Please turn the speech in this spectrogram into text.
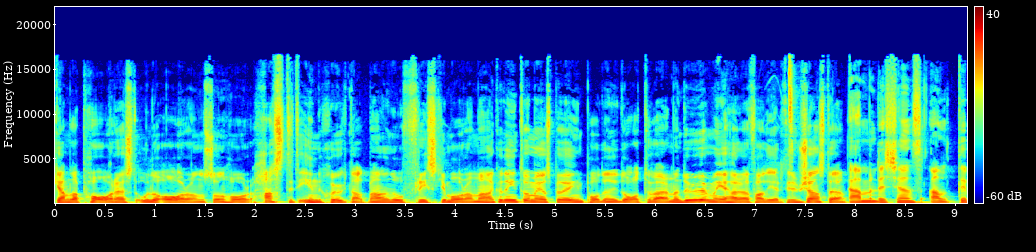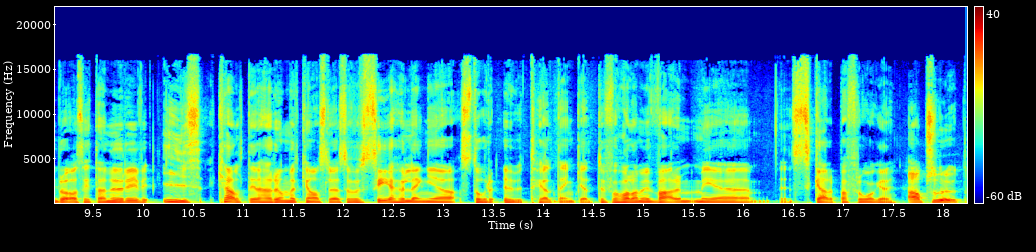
gamla parhäst Olle Aronsson har hastigt insjuknat, men han är nog frisk imorgon. Men han kunde inte vara med och spela in podden idag tyvärr. Men du är med här i alla fall Erik. Hur känns det? Ja, men det känns känns alltid bra att sitta. Nu är det iskallt i det här rummet kan jag avslöja, så vi får se hur länge jag står ut helt enkelt. Du får hålla mig varm med skarpa frågor. Absolut,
